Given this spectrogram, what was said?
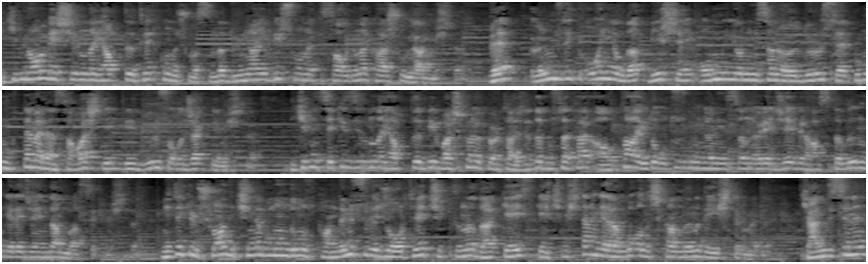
2015 yılında yaptığı TED konuşmasında dünyayı bir sonraki salgına karşı uyarmıştı. Ve önümüzdeki 10 yılda bir şey 10 milyon insanı öldürürse bu muhtemelen savaş değil bir virüs olacak demişti. 2008 yılında yaptığı bir başka röportajda da bu sefer 6 ayda 30 milyon insanın öleceği bir hastalığın geleceğinden bahsetmişti. Nitekim şu an içinde bulunduğumuz pandemi süreci ortaya çıktığında da Gates geçmişten gelen bu alışkanlığını değiştirmedi. Kendisini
